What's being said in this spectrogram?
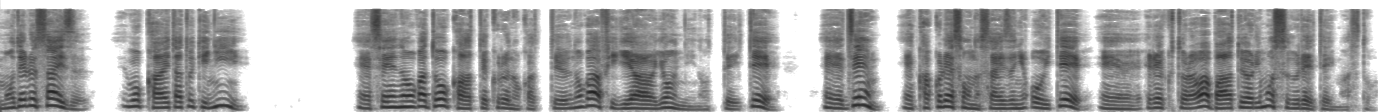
モデルサイズを変えたときに、性能がどう変わってくるのかっていうのがフィギュア4に載っていて、全え、隠れ層のサイズにおいて、えー、 ELECTRA は BERT よりも優れていますと。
